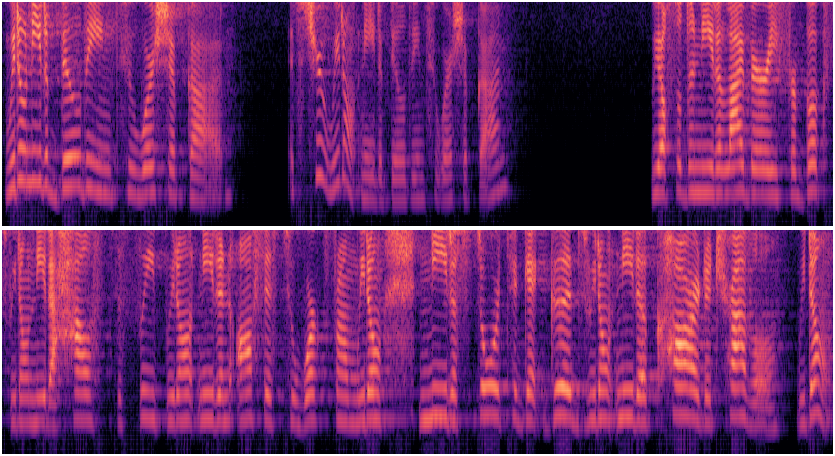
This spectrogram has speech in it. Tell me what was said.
we don't need a building to worship God. It's true, we don't need a building to worship God. We also don't need a library for books. We don't need a house to sleep. We don't need an office to work from. We don't need a store to get goods. We don't need a car to travel. We don't.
